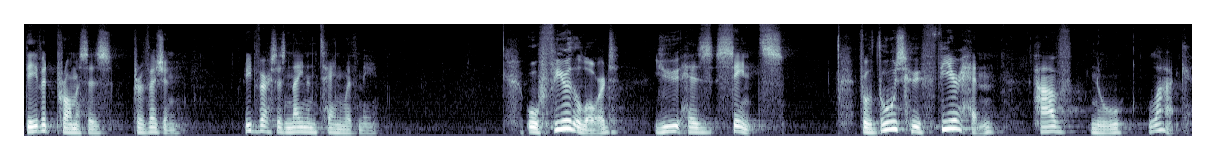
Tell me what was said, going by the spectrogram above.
David promises provision. Read verses 9 and 10 with me. O fear the Lord, you his saints, for those who fear him have no lack.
